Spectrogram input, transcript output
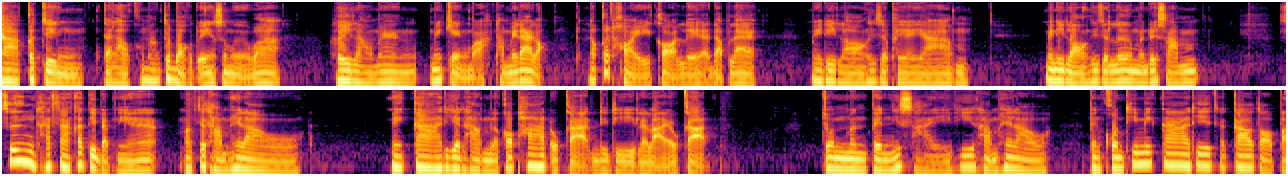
ยากก็จริง แต่เราก็มักจะบอกตัวเองเสมอว่า เฮ้ยเราแม่งไม่เก่งวะทำไม่ได้หรอกแล้วก็ถอยก่อนเลยอันดับแรก ไม่ได้ลองที่จะพยายาม ไม่ได้ลองที่จะเริ่มมันด้วยซ้ำซึ่งทัศนคติแบบนี้มักจะทำให้เราไม่กล้าที่จะทำแล้วก็พลาดโอกาสดีๆ หลายๆ โอกาส จนมันเป็นนิสัยที่ทำให้เราเป็นคนที่ไม่กล้าที่จะก้าวต่อไป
